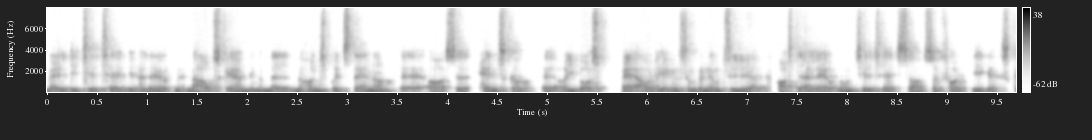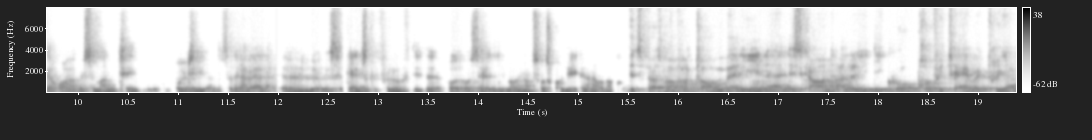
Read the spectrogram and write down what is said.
med alle de tiltag, vi har lavet med, med med, med håndspritstander, øh, også handsker. Øh, og i vores bærafdeling, som blev nævnt tidligere, også der er lavet nogle tiltag, så, så folk ikke skal røre ved så mange ting butikkerne. Så det har været øh, lykkes ganske fornuftigt, øh, både hos alle, men også hos kollegaerne under Et spørgsmål fra Torben Berlin. Er discounthandel i DK profitabel? Trier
